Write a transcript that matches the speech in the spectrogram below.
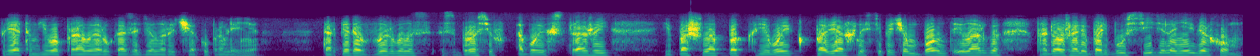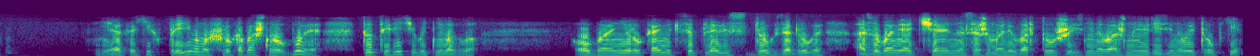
при этом его правая рука задела рычаг управления. Торпеда вырвалась, сбросив обоих стражей, и пошла по кривой к поверхности, причем Бонд и Ларго продолжали борьбу, сидя на ней верхом. Ни о каких приемах рукопашного боя тут и речи быть не могло. Оба они руками цеплялись друг за друга, а зубами отчаянно зажимали во рту жизненно важные резиновые трубки.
